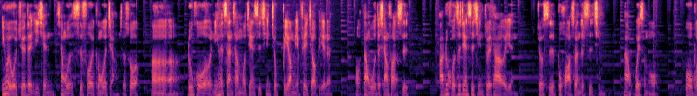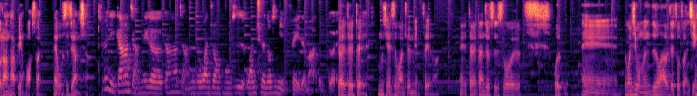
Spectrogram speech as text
因为我觉得以前像我的师傅会跟我讲，就说，呃，如果你很擅长某件事情，就不要免费教别人。哦，但我的想法是，啊，如果这件事情对他而言就是不划算的事情，那为什么我不让它变划算？哎，我是这样想。所以你刚刚讲那个，刚刚讲那个万状通是完全都是免费的嘛？对不对？对对对，目前是完全免费了。哎、欸，对，但就是说，我，哎、欸，没关系，我们日后还会再做转型。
